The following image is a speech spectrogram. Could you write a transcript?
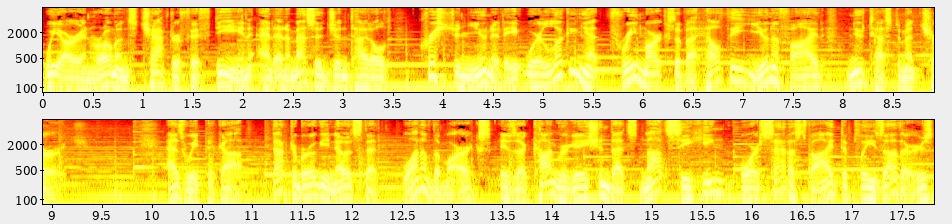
We are in Romans chapter 15, and in a message entitled Christian Unity, we're looking at three marks of a healthy, unified New Testament church. As we pick up, Dr. Broggi notes that one of the marks is a congregation that's not seeking or satisfied to please others,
